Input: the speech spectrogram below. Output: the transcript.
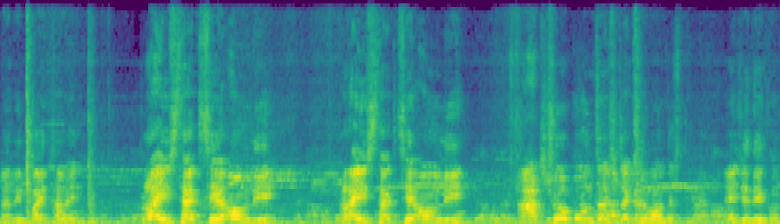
নাদিম ভাই, থামেন। প্রাইস থাকছে অনলি প্রাইস থাকছে অনলি আটশো পঞ্চাশ টাকা। এই যে দেখুন।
